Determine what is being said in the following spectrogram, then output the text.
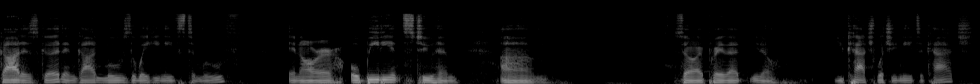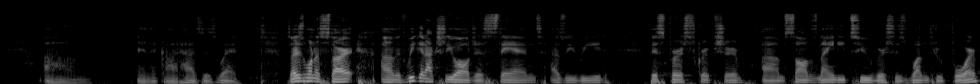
God is good and God moves the way He needs to move in our obedience to Him. Um, so I pray that you know you catch what you need to catch, um, and that God has His way. So I just want to start. Um, if we could actually all just stand as we read this first scripture, um, Psalms 92 verses one through four.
